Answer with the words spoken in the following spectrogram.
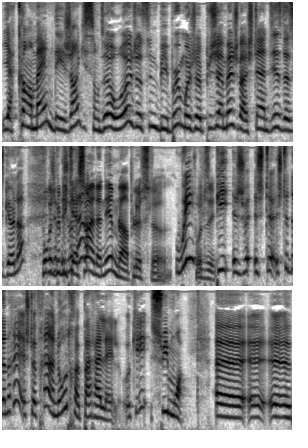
il y a quand même des gens qui se sont dit ah ouais Justin Bieber, moi je plus jamais je vais acheter un disque de ce gars-là. Pour une publication anonyme là en plus là. Oui. Puis je, je, te, je te donnerai, je te ferai un autre parallèle, ok? Suis-moi. Euh, euh, euh,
